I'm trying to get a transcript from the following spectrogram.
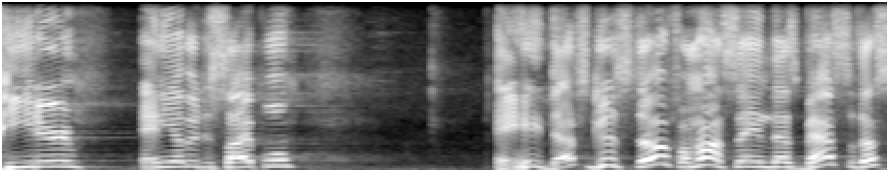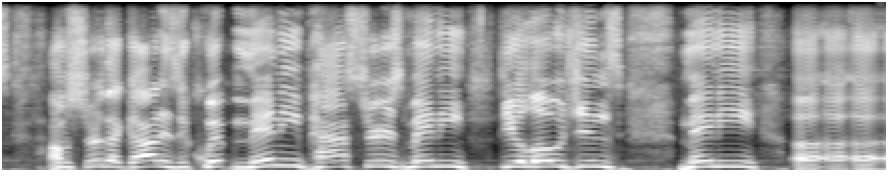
Peter, any other disciple. Hey, that's good stuff. I'm not saying that's bad stuff. That's, I'm sure that God has equipped many pastors, many theologians, many uh, uh, uh,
